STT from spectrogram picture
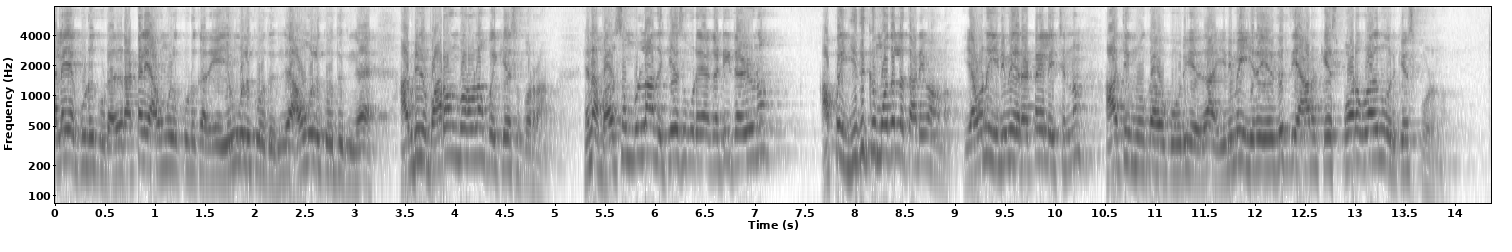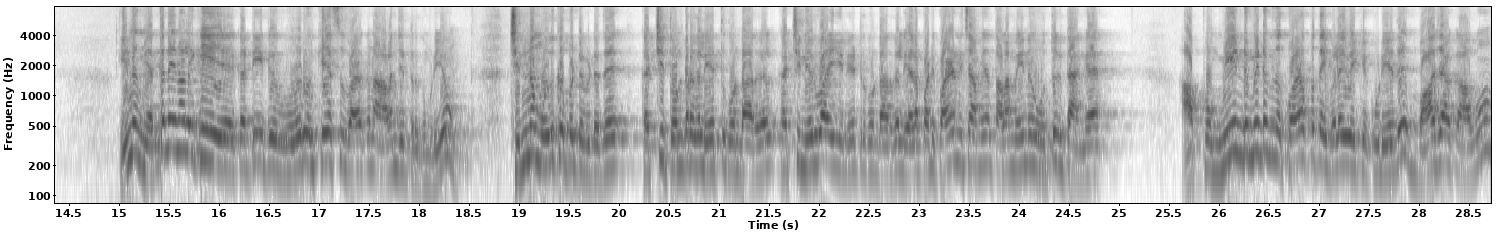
இலையை கொடுக்கக்கூடாது ரட்டலை அவங்களுக்கு கொடுக்காதீங்க இவங்களுக்கு ஒதுக்குங்க அவங்களுக்கு ஒதுக்குங்க அப்படின்னு வரவன் போறவங்களாம் போய் கேஸ் போடுறான். ஏன்னா வருஷம் ஃபுல்லாக அந்த கேஸ் கூட கட்டிட்டு அழுகணும். அப்ப இதுக்கு முதல்ல தடை வாங்கணும். எவனும் இனிமே இரட்டை இலை சின்னம் அதிமுகவுக்கு உரியதுதான். இனிமே இதை எதிர்த்து யாரும் கேஸ் போடக்கூடாதுன்னு ஒரு கேஸ் போடணும். இன்னும் எத்தனை நாளைக்கு கட்டிட்டு வெறும் கேஸ் வழக்குன்னு அலைஞ்சிட்டு இருக்க முடியும்? சின்னம் ஒதுக்கப்பட்டு விட்டது. கட்சி தொண்டர்கள் ஏற்றுக்கொண்டார்கள். கட்சி நிர்வாகிகள் ஏற்றுக்கொண்டார்கள். எடப்பாடி பழனிசாமி தான் தலைமைன்னு ஒத்துக்கிட்டாங்க. அப்போ மீண்டும் மீண்டும் இந்த குழப்பத்தை விளைவிக்கக்கூடியது பாஜகவும்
